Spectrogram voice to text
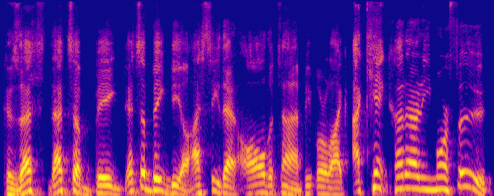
Because that's that's a big that's a big deal. I see that all the time. People are like, I can't cut out any more food,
